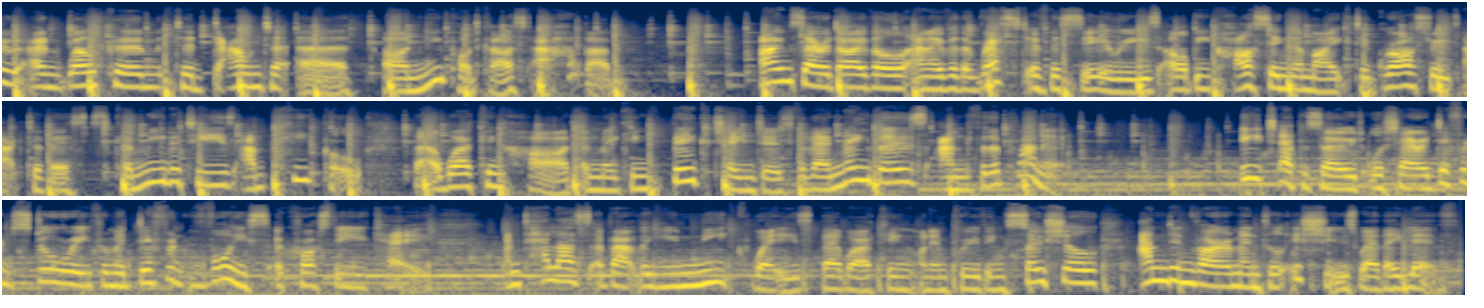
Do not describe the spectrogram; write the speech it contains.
And welcome to Down to Earth, our new podcast at Hubbub. I'm Sarah Dival, and over the rest of the series, I'll be passing the mic to grassroots activists, communities, and people that are working hard and making big changes for their neighbours and for the planet. Each episode will share a different story from a different voice across the UK and tell us about the unique ways they're working on improving social and environmental issues where they live.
